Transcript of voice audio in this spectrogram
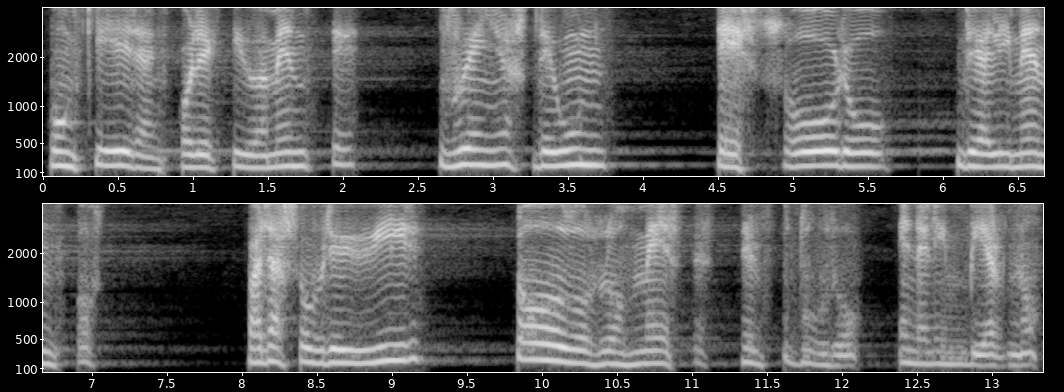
con que eran colectivamente dueños de un tesoro de alimentos para sobrevivir todos los meses del futuro en el invierno.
